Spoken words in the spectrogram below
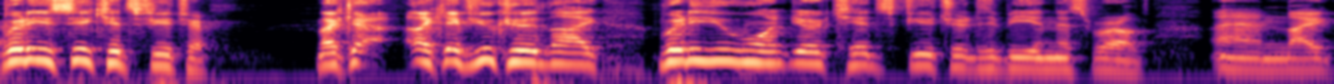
where do you see a kid's future? Like uh, like if you could like where do you want your kid's future to be in this world? And like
